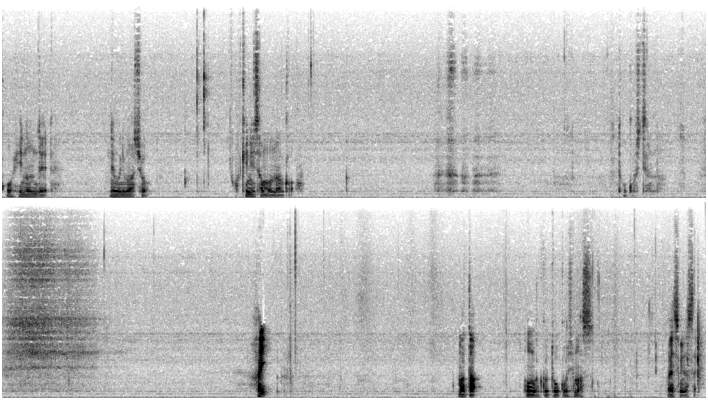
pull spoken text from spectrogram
コーヒー飲んで眠りましょう。ケニーさんもなんか投稿してるな。はい。また音楽投稿します。おやすみなさい。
